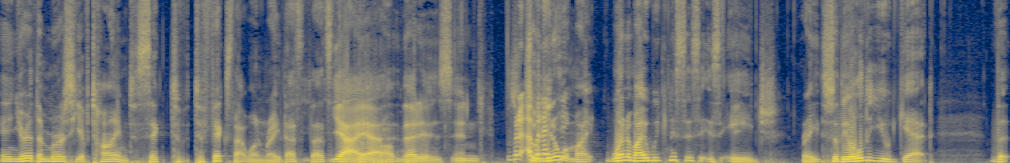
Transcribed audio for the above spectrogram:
and you're at the mercy of time to sick to, to fix that one, right? That's that's the- yeah, the yeah, problem. that is. And But, so but you I know think, what my one of my weaknesses is age, right? So the older you get, the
